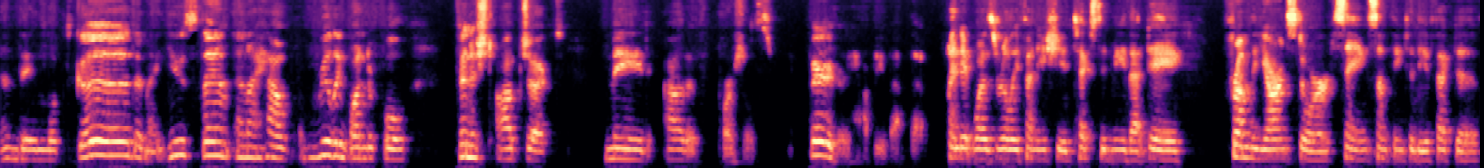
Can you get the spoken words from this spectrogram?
and they looked good and I used them and I have a really wonderful finished object made out of partials. Very, very happy about that. And it was really funny. She had texted me that day from the yarn store saying something to the effect of,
